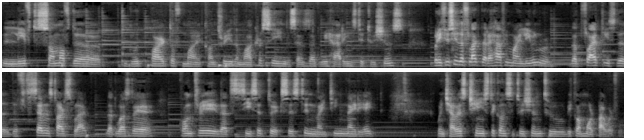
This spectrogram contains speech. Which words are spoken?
lived some of the good part of my country, democracy, in the sense that we had institutions. But if you see the flag that I have in my living room, that flag is the, the Seven Stars flag. That was the country that ceased to exist in 1998 when Chavez changed the constitution to become more powerful.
